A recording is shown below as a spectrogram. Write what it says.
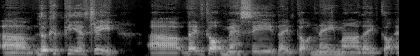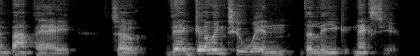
Um, look at PSG. Uh, they've got Messi, they've got Neymar, they've got Mbappe. So they're going to win the league next year.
